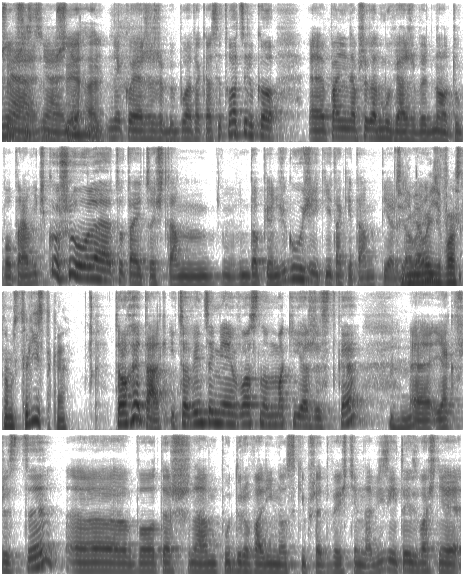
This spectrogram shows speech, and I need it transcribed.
Czy Nie, wszyscy nie, przyjechali? nie, nie kojarzę, żeby była taka sytuacja, tylko e, pani na przykład mówiła, żeby no tu poprawić koszulę, tutaj coś tam dopiąć guzik i takie tam Czyli pierdoły. miałeś własną stylistkę. Trochę tak. I co więcej, miałem własną makijażystkę, Mhm. e, jak wszyscy, e, bo też nam pudrowali noski przed wejściem na wizję i to jest właśnie e,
